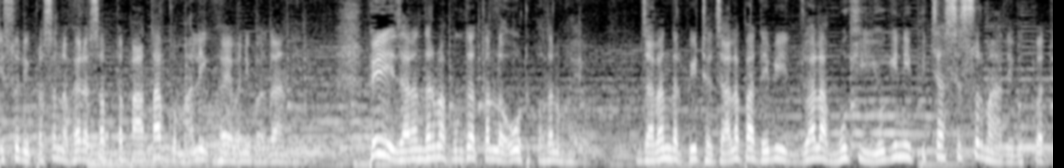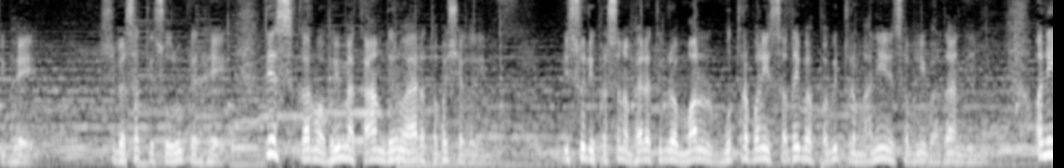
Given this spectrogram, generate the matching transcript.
ईश्वरी प्रसन्न भएर सप्त पातालको मालिक भए भनी वरदान दिइन् फेरि जालन्धरमा पुग्दा तल्लो ओठ पतन भयो। जालन्धर पीठ जालपा देवी ज्वालामुखी योगिनी पिचासेश्वर महादेव उत्पत्ति भए। शिवशक्ति स्वरूपले रहे। त्यस कर्मभूमिमा कामधेनु आएर तपस्या गरिन्। ईश्वरी प्रसन्न भएर तिम्रो मल मूत्र पनि सदैव पवित्र मानिनेछ भनी वरदान दिइन्। अनि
